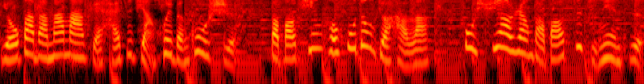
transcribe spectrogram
由爸爸妈妈给孩子讲绘本故事，宝宝听和互动就好了，不需要让宝宝自己念字。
